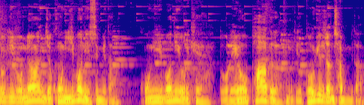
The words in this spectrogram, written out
여기 보면 이제 02번이 있습니다. 02번이 이렇게 또 레오파드 이게 독일 전차입니다.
